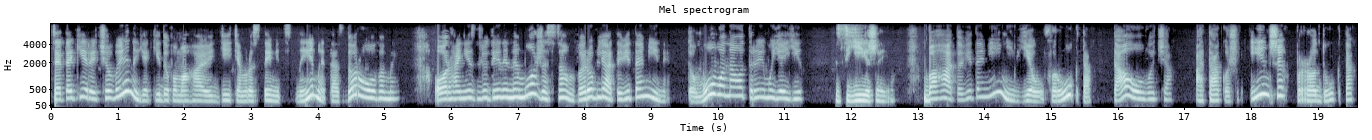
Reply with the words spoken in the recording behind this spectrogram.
це такі речовини, які допомагають дітям рости міцними та здоровими. Організм людини не може сам виробляти вітаміни, тому вона отримує їх з їжею. Багато вітамінів є у фруктах та овочах, а також в інших продуктах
